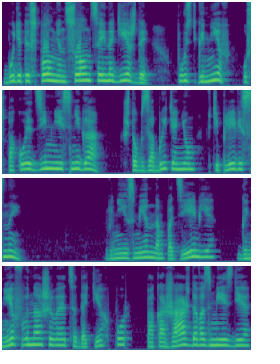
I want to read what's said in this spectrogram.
будет исполнен солнца и надежды. Пусть гнев успокоит зимние снега, чтоб забыть о нем в тепле весны. В неизменном подземье гнев вынашивается до тех пор, пока жажда возмездия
